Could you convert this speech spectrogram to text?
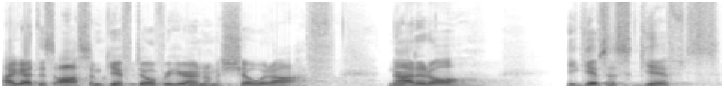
I got this awesome gift over here and I'm going to show it off. Not at all. He gives us gifts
